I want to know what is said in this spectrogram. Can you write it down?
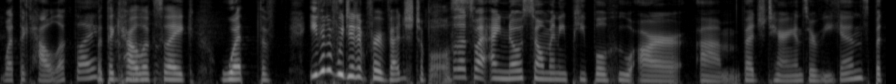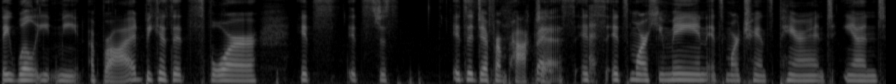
what the cow looked like. what the cow looks like, what the even if we did it for vegetables. Well, that's why I know so many people who are um, vegetarians or vegans, but they will eat meat abroad because it's for it's it's just it's a different practice. It's it's more humane, it's more transparent, and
